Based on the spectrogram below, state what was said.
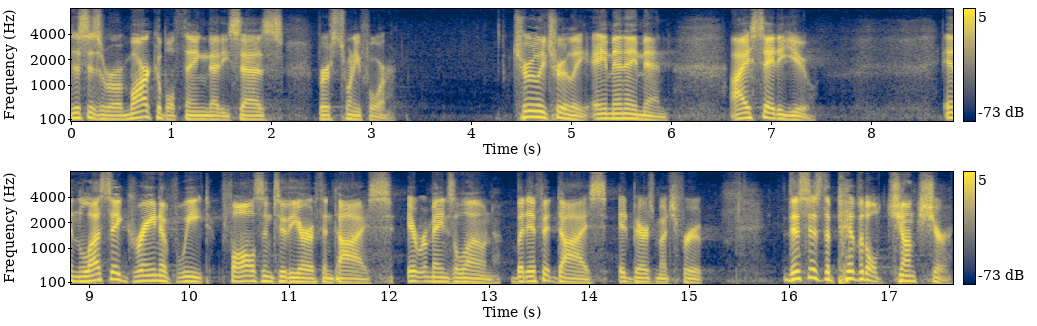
this is a remarkable thing that he says, verse 24. Truly, truly, amen, amen. I say to you, Unless a grain of wheat falls into the earth and dies, it remains alone. But if it dies, it bears much fruit. This is the pivotal juncture,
